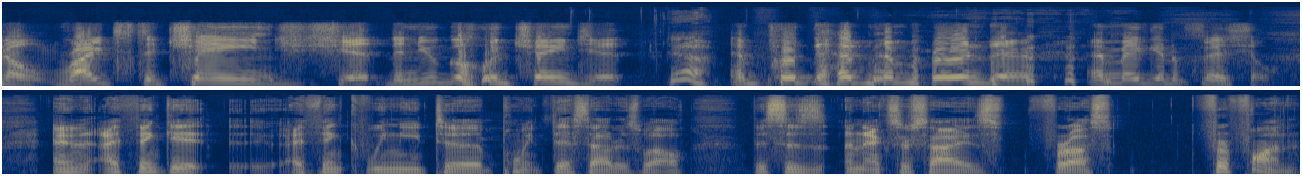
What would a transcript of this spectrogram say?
know rights to change shit, then you go and change it Yeah. and put that member in there and make it official. And I think it I think we need to point this out as well. This is an exercise for us for fun.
